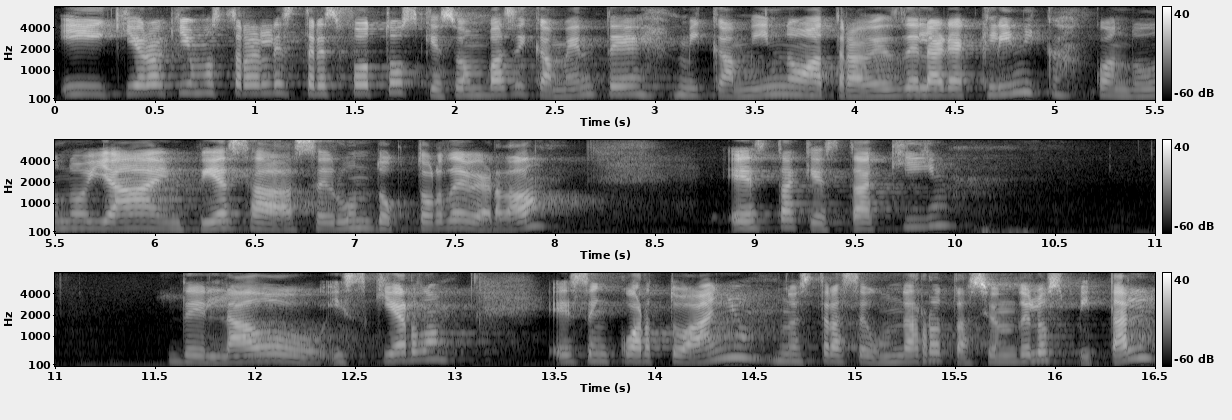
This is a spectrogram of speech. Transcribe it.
Y quiero aquí mostrarles tres fotos que son básicamente mi camino a través del área clínica, cuando uno ya empieza a ser un doctor de verdad. Esta que está aquí, del lado izquierdo, es en cuarto año, nuestra segunda rotación del hospital.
